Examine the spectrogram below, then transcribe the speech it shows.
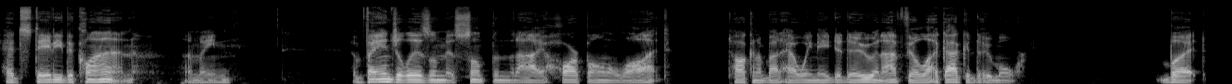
had steady decline. I mean, evangelism is something that I harp on a lot, talking about how we need to do, and I feel like I could do more. But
